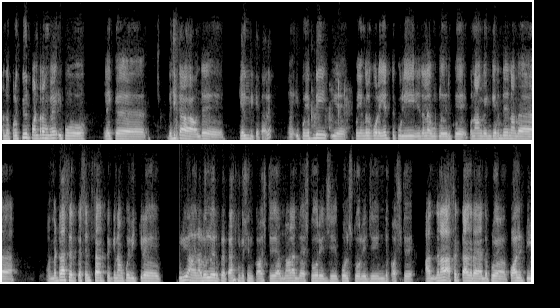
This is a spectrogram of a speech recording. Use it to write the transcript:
அந்த ப்ரொக்யூர் பண்றவங்க இப்போ லைக் வெஜிடா வந்து கேள்வி கேட்டாரு. இப்போ எப்படி இப்போ எங்களுக்கோட ஏத்துக்கூலி இதெல்லாம் இவ்வளவு இருக்கு. இப்போ நாங்க இங்க இருந்து நாங்க மெட்ராஸ்ல இருக்க சென்ட் ஃபேக்டரிக்கு நாங்க போய் விற்கிற கூலி அது நடுவில் இருக்கிற டிரான்ஸ்போர்டேஷன் காஸ்ட் அதனால அந்த ஸ்டோரேஜ் கோல்ட் ஸ்டோரேஜ் இந்த காஸ்ட் அதனால அஃபெக்ட் ஆகிற அந்த குவாலிட்டி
